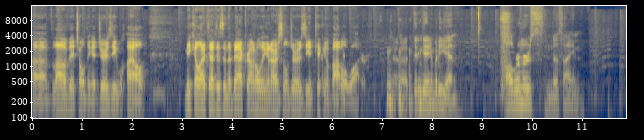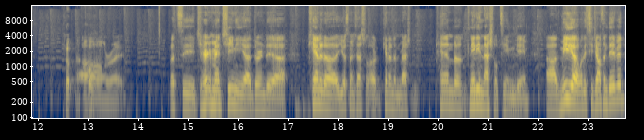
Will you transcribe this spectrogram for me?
uh, Vlahovic holding a jersey while Mikel Arteta's in the background holding an Arsenal jersey and kicking a bottle of water. Uh, didn't get anybody in. All rumors, no signing. Oh. All right. Let's see. Jerry Mancini uh, during the uh, Canada U.S. men's national or Canada, Canada Canadian national team game. Uh, the media when they see Jonathan David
